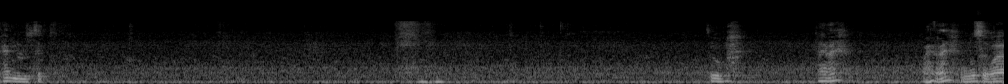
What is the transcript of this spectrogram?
ให้มันรู้สึกสู้ปะได้ไหมไหวไหมผมรู้สึกว่า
